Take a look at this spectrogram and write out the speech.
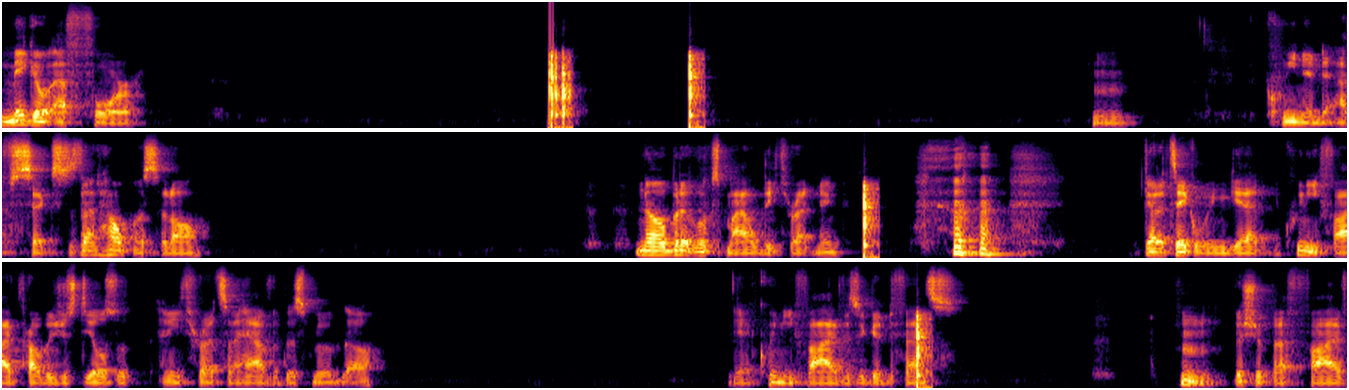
May go f4. Hmm queen into f6. Does that help us at all? No, but it looks mildly threatening. Got to take what we can get. Queen e5 probably just deals with any threats I have with this move, though. Yeah, queen e5 is a good defense. Hmm, bishop f5.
